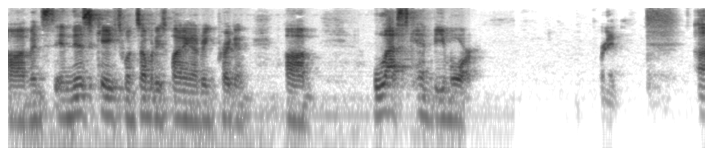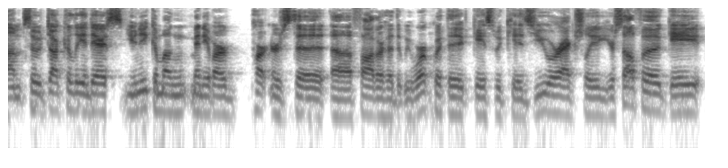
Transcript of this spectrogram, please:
Um, and in this case, when somebody's planning on being pregnant, um, less can be more. Um, so, Dr. Leondires, unique among many of our partners to uh, fatherhood that we work with at Gays with Kids, you are actually yourself a gay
